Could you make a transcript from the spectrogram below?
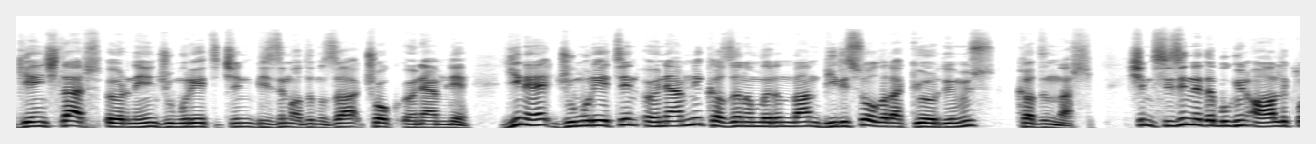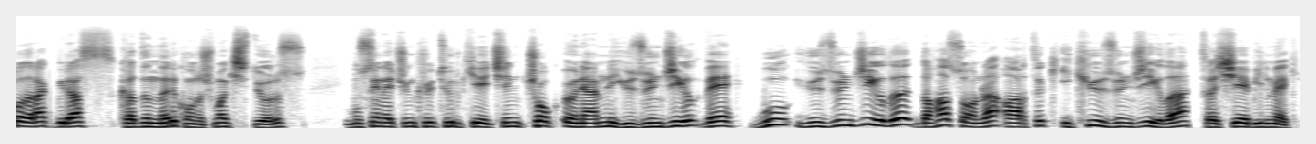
Gençler örneğin Cumhuriyet için bizim adımıza çok önemli. Yine Cumhuriyet'in önemli kazanımlarından birisi olarak gördüğümüz kadınlar. Şimdi sizinle de bugün ağırlıklı olarak biraz kadınları konuşmak istiyoruz. Bu sene çünkü Türkiye için çok önemli 100. yıl ve bu 100. yılı daha sonra artık 200. yıla taşıyabilmek.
